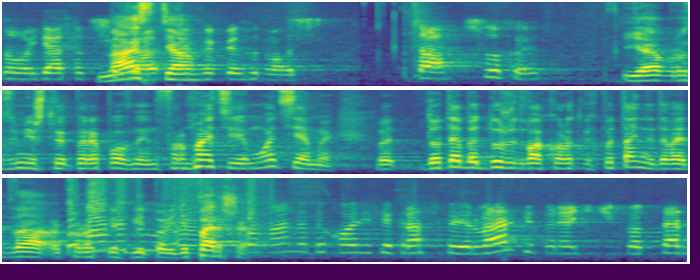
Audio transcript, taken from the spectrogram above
Ну я тут Настя. підготувалася. Так, слухаю. Я розумію, що ти переповнений інформацією, емоціями. До тебе дуже два коротких питання. Давай два коротких відповіді. Перше. До мене доходять якраз фейерверки, до речі, концерт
